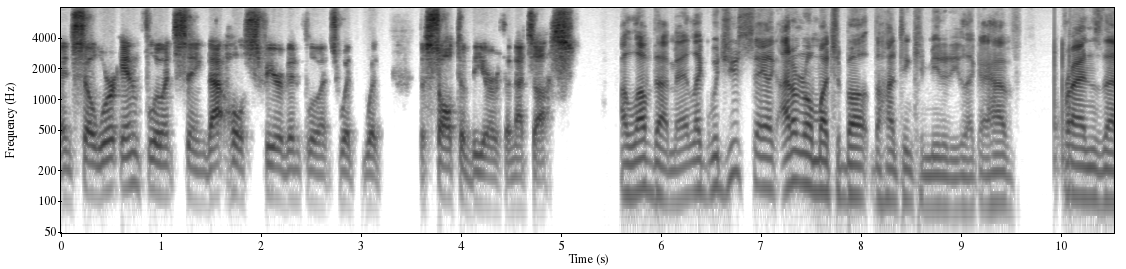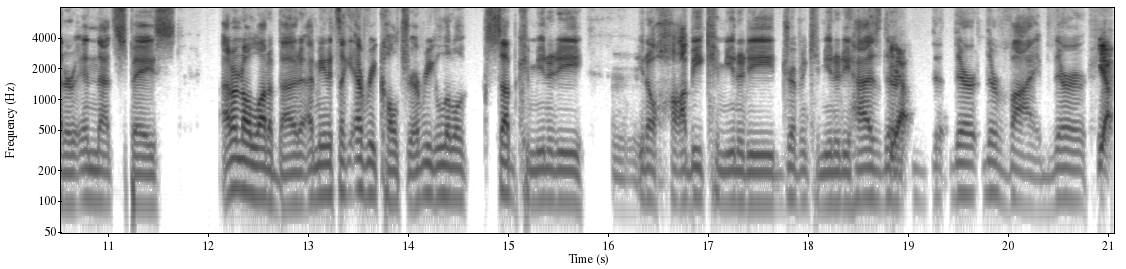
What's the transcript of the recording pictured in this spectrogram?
And so we're influencing that whole sphere of influence with with the salt of the earth, and that's us. I love that, man. Like, would you say, like, I don't know much about the hunting community. Like, I have friends that are in that space. I don't know a lot about it. I mean, it's like every culture, every little sub community, mm-hmm. you know, hobby community driven community has their yeah. their their vibe, their yeah,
